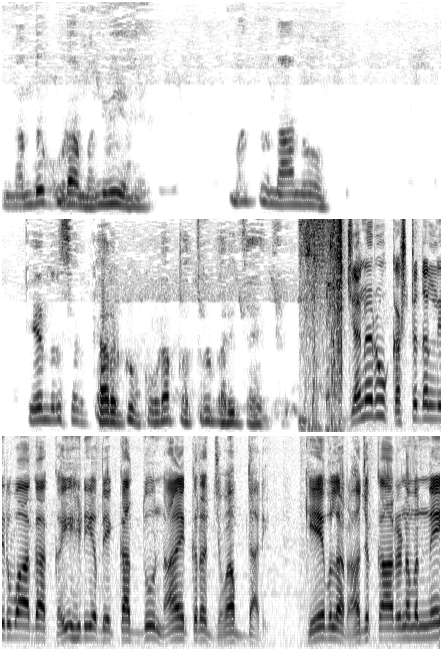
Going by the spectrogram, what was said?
ನಂದು ಕೂಡ ಮನವಿ ಇದೆ. ಮತ್ತು ನಾನು ಕೇಂದ್ರ ಸರ್ಕಾರಕ್ಕೂ ಕೂಡ ಪತ್ರ ಬರೀತಾ ಇದ್ದರು. ಜನರು ಕಷ್ಟದಲ್ಲಿರುವಾಗ ಕೈ ಹಿಡಿಯಬೇಕಾದ್ದು ನಾಯಕರ ಜವಾಬ್ದಾರಿ. ಕೇವಲ ರಾಜಕಾರಣವನ್ನೇ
